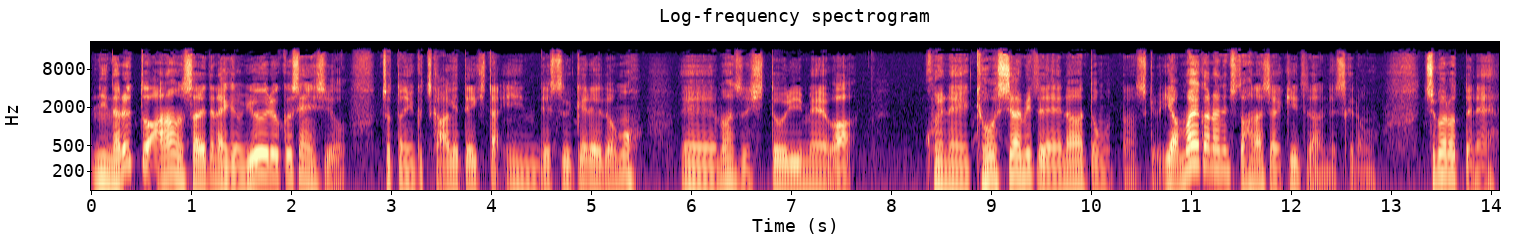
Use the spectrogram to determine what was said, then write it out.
になるとアナウンスされてないけど有力選手をちょっといくつか挙げていきたいんですけれども、えー、まず1人目はこれね今日試合見ててええなと思ったんですけどいや前からねちょっと話は聞いてたんですけども千葉ロッテね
